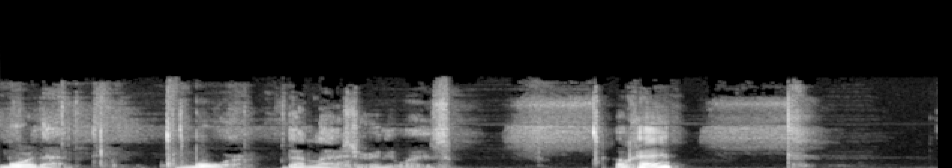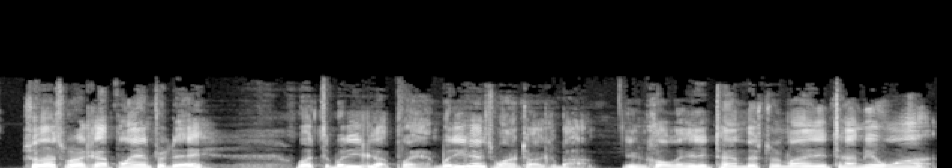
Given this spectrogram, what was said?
More of that. More than last year, anyways. Okay? So that's what I got planned for today. What, what do you got planned? What do you guys want to talk about? You can call anytime listener line anytime you want.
